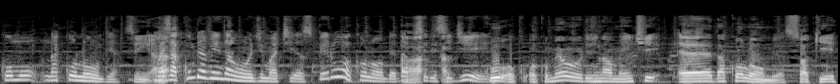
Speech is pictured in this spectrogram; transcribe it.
como na Colômbia. Sim, Mas a- a, cúmbia vem da onde, Matias? Peru ou Colômbia? Dá pra A- você decidir? a Cumeu originalmente é da Colômbia, só que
